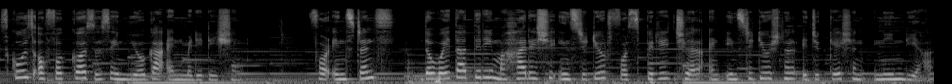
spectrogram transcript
schools offer courses in yoga and meditation. For instance, the Vethathiri Maharishi Institute for Spiritual and Intuitional Education in India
